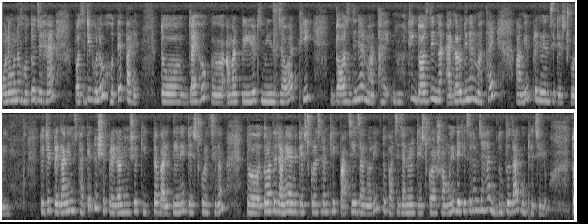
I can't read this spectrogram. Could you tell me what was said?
মনে মনে হতো যে হ্যাঁ পজিটিভ হলেও হতে পারে। তো যাই হোক আমার পিরিয়ডস মিস যাওয়ার ঠিক দশ দিনের মাথায়, ঠিক দশ দিন না, এগারো দিনের মাথায় আমি প্রেগনেন্সি টেস্ট করি। তো যে প্রেগানিউস থাকে, তো সে প্রেগানিউসের কিটটা বাড়িতে এনে টেস্ট করেছিলাম। তো তোমরা তো জানোই আমি টেস্ট করেছিলাম ঠিক পাঁচই জানুয়ারি, তো পাঁচই জানুয়ারি টেস্ট করার সময়ই দেখেছিলাম যে হ্যাঁ দুটো দাগ উঠেছিল। তো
